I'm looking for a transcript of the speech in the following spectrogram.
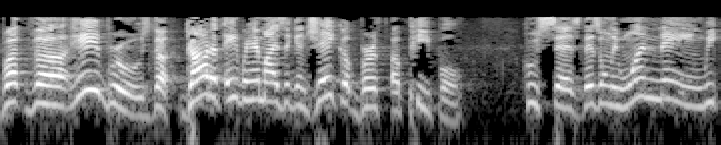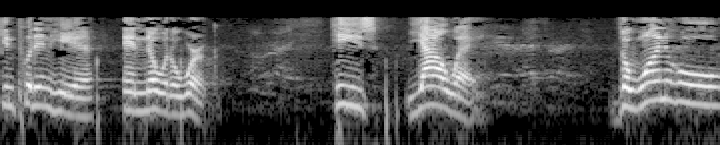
But the Hebrews, the God of Abraham, Isaac, and Jacob, birthed a people who says there's only one name we can put in here and know it'll work. He's Yahweh, the one who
